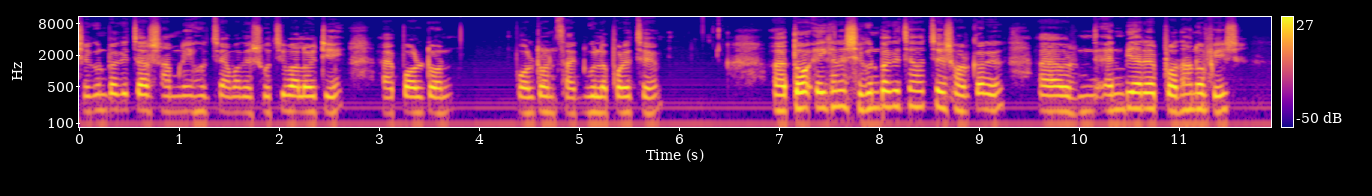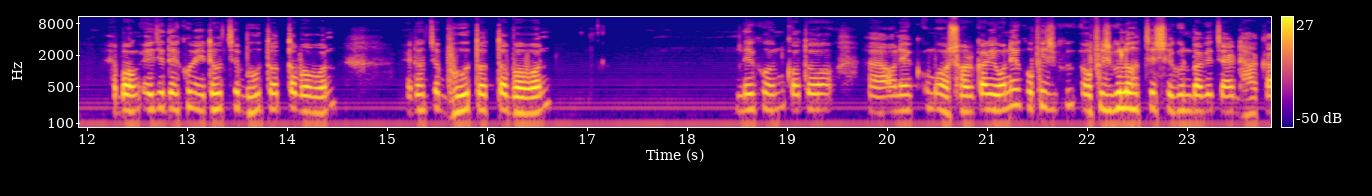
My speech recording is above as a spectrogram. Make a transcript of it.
সেগুন বাগিচার সামনেই হচ্ছে আমাদের সচিবালয়টি পল্টন পল্টন সাইটগুলো পড়েছে। তো এইখানে সেগুন বাগিচা হচ্ছে সরকারের এনবিআর এর প্রধান অফিস এবং এই যে দেখুন, এটা হচ্ছে ভূতত্ত্ব ভবন। এটা হচ্ছে ভূতত্ত্ব ভবন। দেখুন কত অনেক সরকারি অনেক অফিস অফিসগুলো হচ্ছে সেগুন বাগিচায় ঢাকা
